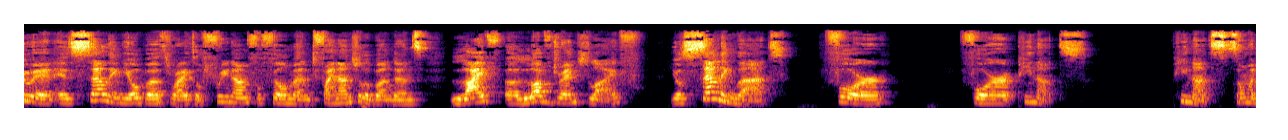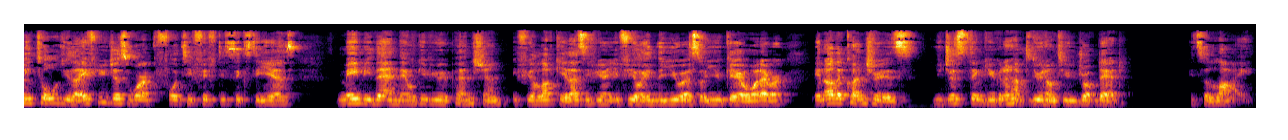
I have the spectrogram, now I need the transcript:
doing is selling your birthright of freedom, fulfillment, financial abundance, life, a love drenched life. You're selling that for, for peanuts. Peanuts. Somebody told you that if you just work 40, 50, 60 years, maybe then they will give you a pension if you're lucky. That's if you're, if you're in the US or UK or whatever. In other countries, you just think you're going to have to do it until you drop dead. It's a lie.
